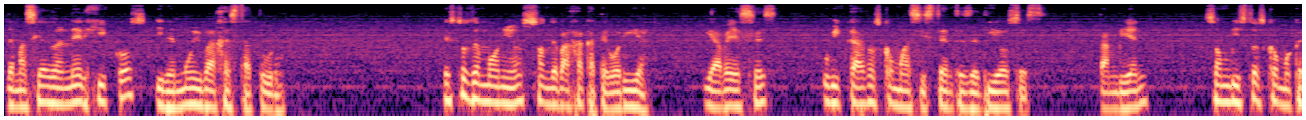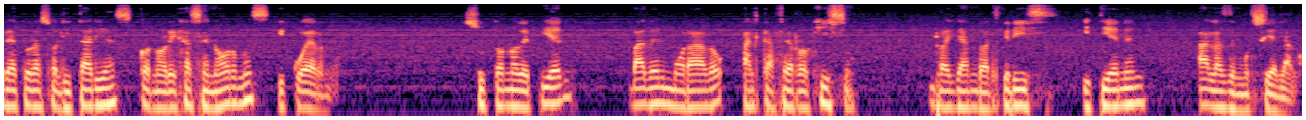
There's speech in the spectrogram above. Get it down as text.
demasiado enérgicos y de muy baja estatura. Estos demonios son de baja categoría y a veces ubicados como asistentes de dioses. También son vistos como criaturas solitarias con orejas enormes y cuernos. Su tono de piel va del morado al café rojizo, rayando al gris, y tienen alas de murciélago,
